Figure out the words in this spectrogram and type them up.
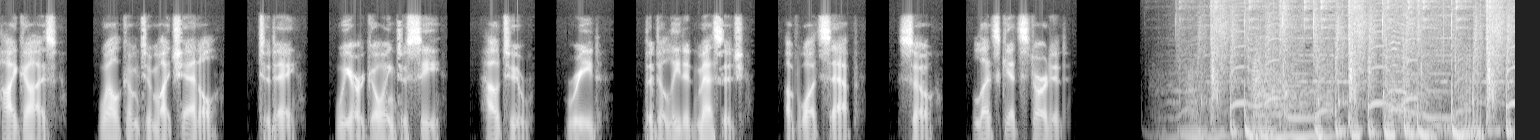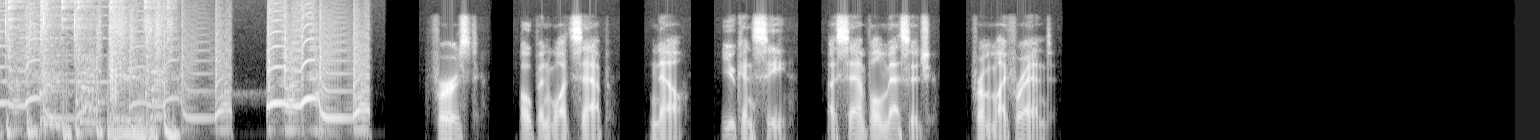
Hi guys, welcome to my channel, today, we are going to see, how to, read, the deleted message, of WhatsApp, so, let's get started. First, open WhatsApp, now, you can see, a sample message, from my friend.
